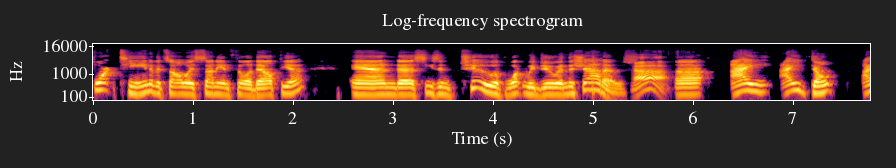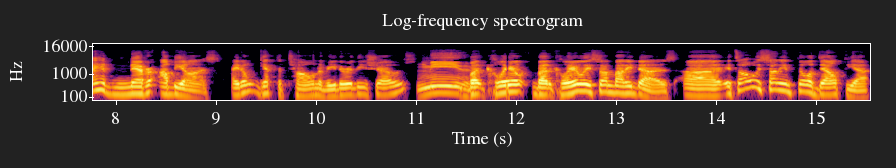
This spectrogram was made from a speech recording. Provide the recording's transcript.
fourteen of It's Always Sunny in Philadelphia and uh, season two of What We Do in the Shadows. Ah, Uh, I I don't I have never. I'll be honest. I don't get the tone of either of these shows, me either. but clear but clearly somebody does. Uh, it's always sunny in Philadelphia.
